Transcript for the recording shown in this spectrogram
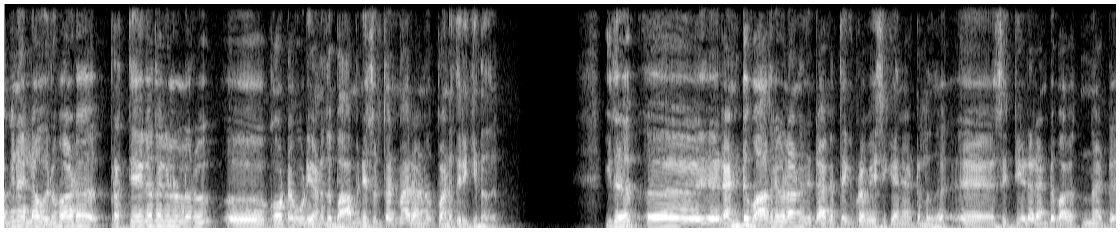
അങ്ങനെയല്ല ഒരുപാട് പ്രത്യേകതകളുള്ളൊരു കോട്ട കൂടിയാണിത്. ബാമിനി സുൽത്താൻമാരാണ് പണിതിരിക്കുന്നത്. ഇത് രണ്ട് വാതിലുകളാണ് ഇതിന്റെ അകത്തേക്ക് പ്രവേശിക്കാനായിട്ടുള്ളത്. സിറ്റിയുടെ രണ്ട് ഭാഗത്തു നിന്നായിട്ട്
